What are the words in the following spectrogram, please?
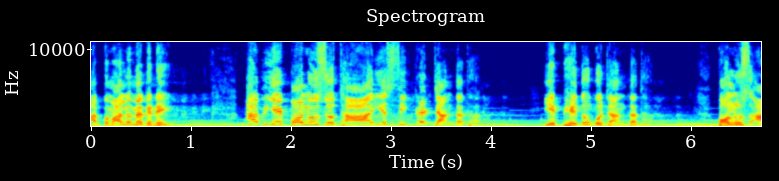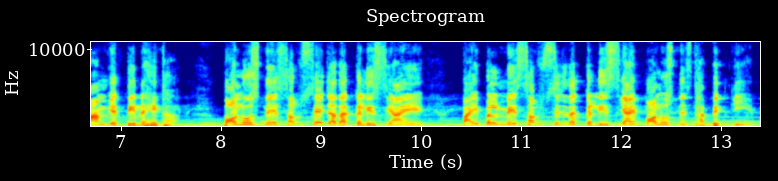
आपको मालूम है कि नहीं? अब ये पॉलुस जो था, ये सीक्रेट जानता था। ये भेदों को जानता था। पॉलुस आम व्यक्ति नहीं था। पॉलुस ने सबसे ज़्यादा कलिसियाएँ, बाइबल में सबसे ज़्यादा कलिसियाएँ पॉलुस ने स्थापित की हैं।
